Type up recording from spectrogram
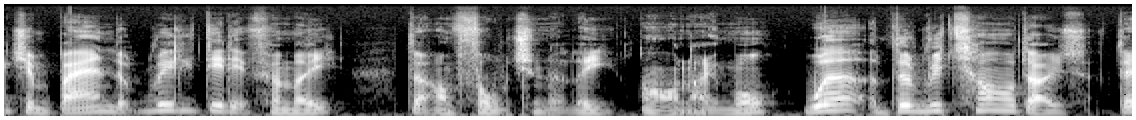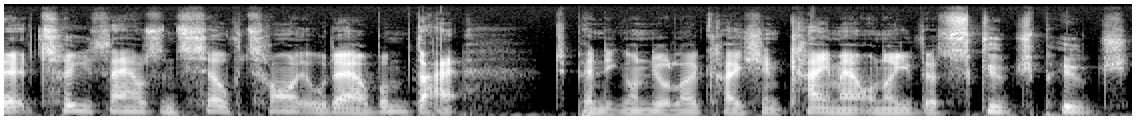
Norwegian band that really did it for me, that unfortunately are no more, were the Retardos. Their 2000 self titled album, that, depending on your location, came out on either Scooch Pooch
